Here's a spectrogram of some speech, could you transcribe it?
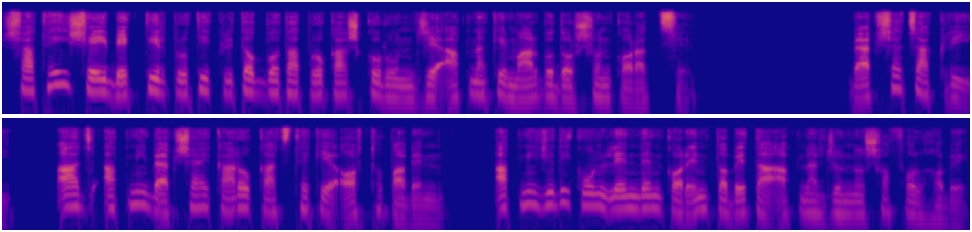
সাথেই সেই ব্যক্তির প্রতি কৃতজ্ঞতা প্রকাশ করুন যে আপনাকে মার্গদর্শন করাচ্ছে। ব্যবসা চাকরি। আজ আপনি ব্যবসায় কারও কাছ থেকে অর্থ পাবেন। আপনি যদি কোন লেনদেন করেন, তবে তা আপনার জন্য সফল হবে।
